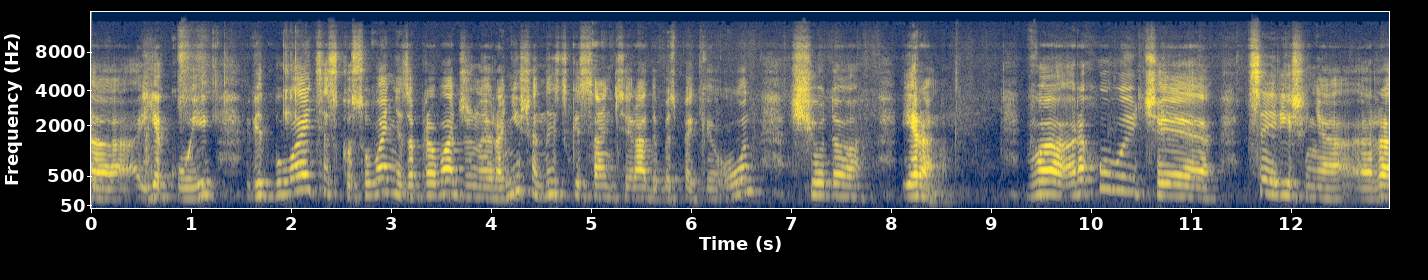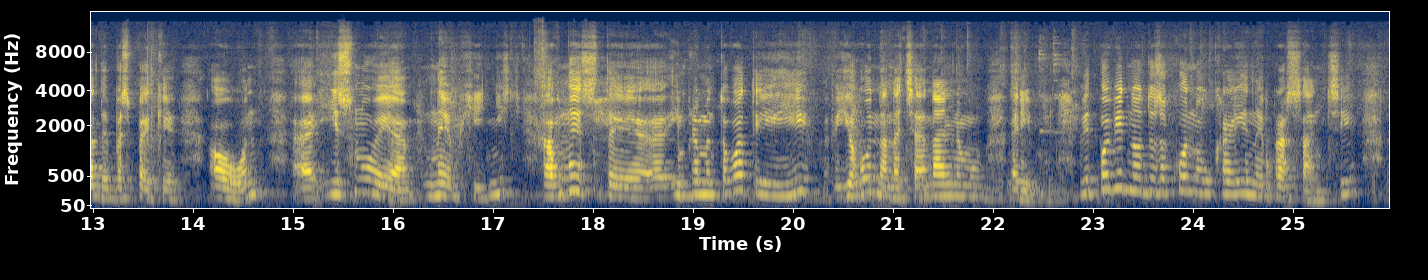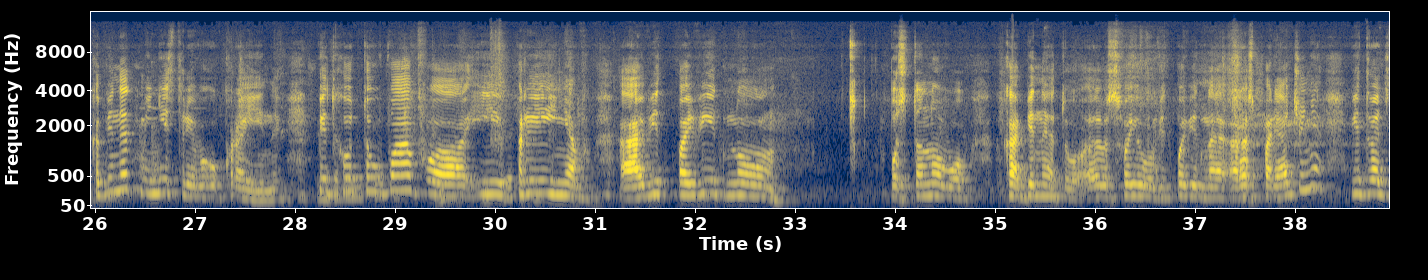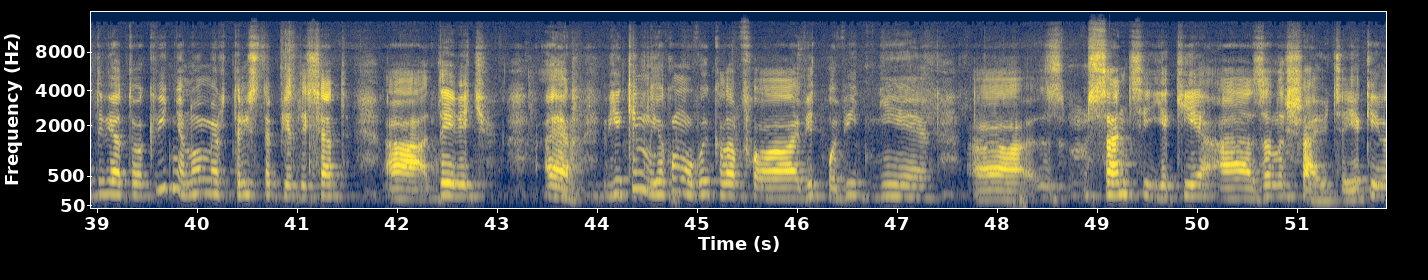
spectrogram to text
якої відбувається скасування запровадженої раніше низки санкцій Ради безпеки ООН щодо Ірану. Враховуючи це рішення Ради безпеки ООН, е, існує необхідність внести, е, імплементувати її, його на національному рівні. Відповідно до закону України про санкції, Кабінет міністрів України підготував е, і прийняв відповідну постанову кабінету е, своє відповідне розпорядження від 29 квітня номер 359 Р, в якому виклав е, відповідні е, санкції, які залишаються, які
